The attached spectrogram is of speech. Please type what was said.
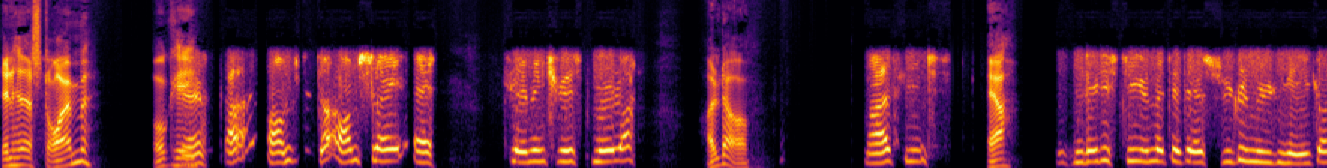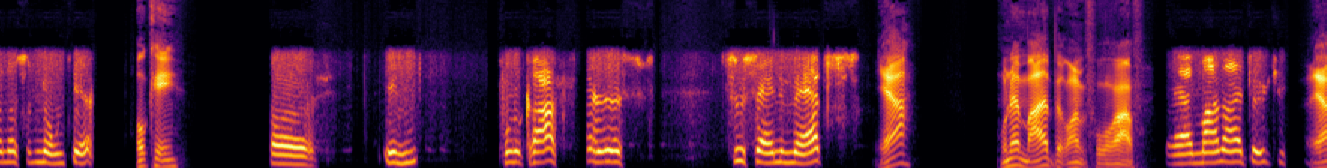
Den hedder Strømme. Okay. Ja, der, er om, der er omslag af Flemming Kvist Møller. Hold da op. Meget fint. Ja. Lidt i stil med det der cykelmyggen Egon og sådan nogen der. Okay. Og en fotograf, der hedder Susanne Mertz, Ja. Hun er en meget berømt fotograf. er meget, meget dygtig. Ja.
